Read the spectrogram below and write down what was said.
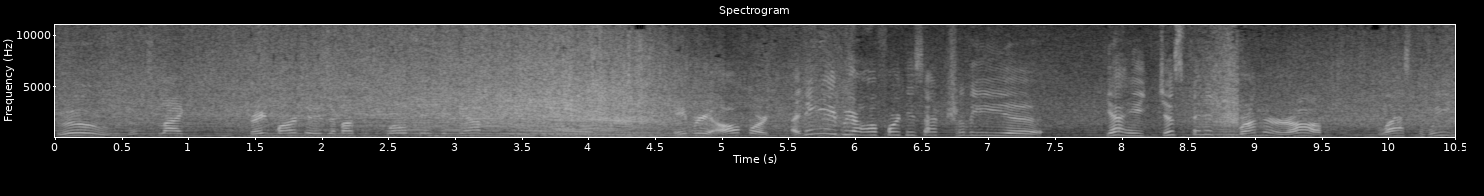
Ooh, looks like Trey Bartow is about to close in the gap Avery Alford. I think Avery Alford is actually, uh, yeah, he just finished runner-up last week.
